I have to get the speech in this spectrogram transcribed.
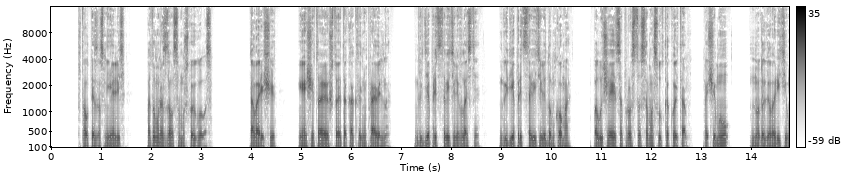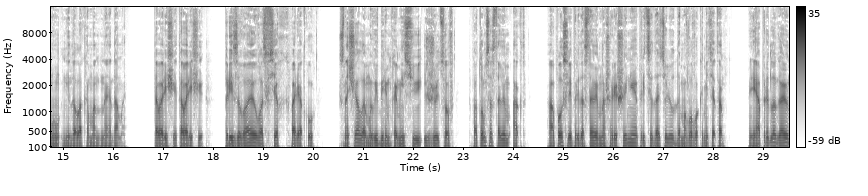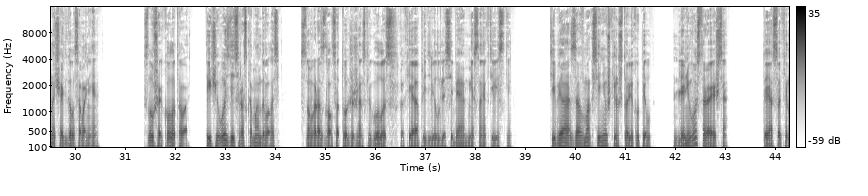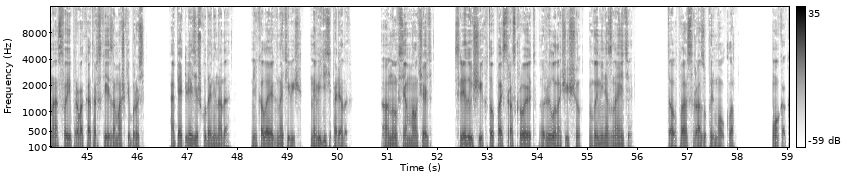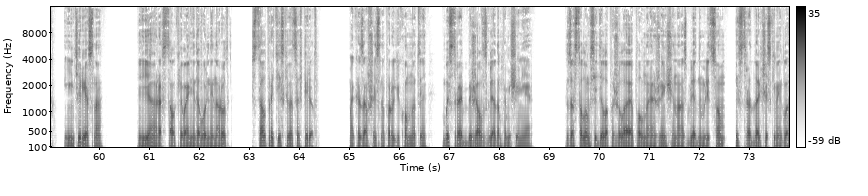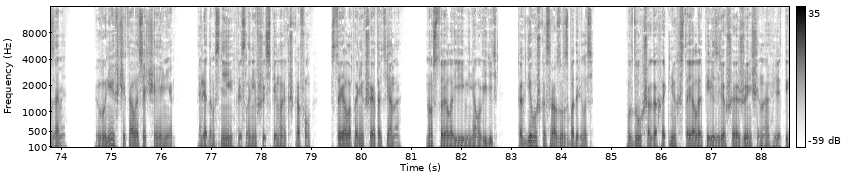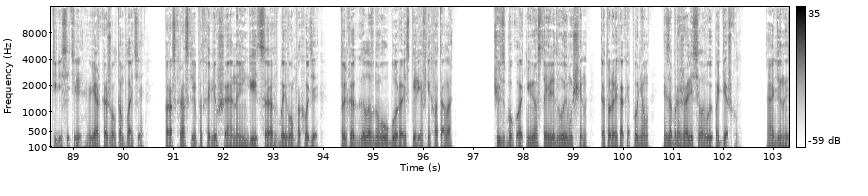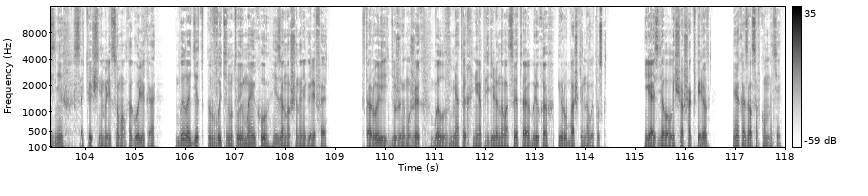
В толпе засмеялись, потом раздался мужской голос. Товарищи, я считаю, что это как-то неправильно. Где представители власти? Где представители Домкома? Получается просто самосуд какой-то. Почему но договорить ему не дала командная дама. «Товарищи, товарищи, призываю вас всех к порядку. Сначала мы выберем комиссию из жильцов, потом составим акт, а после предоставим наше решение председателю домового комитета. Я предлагаю начать голосование». «Слушай, Колотова, ты чего здесь раскомандовалась?» Снова раздался тот же женский голос, как я определил для себя местной активистки. «Тебя завмак Синюшкин, что ли, купил? Для него стараешься?» Ты, Осокина, свои провокаторские замашки брось. Опять лезешь куда не надо. Николай Игнатьевич, наведите порядок. А ну, всем молчать. Следующий, кто пасть раскроет, рыло начищу. Вы меня знаете. Толпа сразу примолкла. О как, интересно. Я, расталкивая недовольный народ, стал протискиваться вперед. Оказавшись на пороге комнаты, быстро оббежал взглядом помещение. За столом сидела пожилая полная женщина с бледным лицом и страдальческими глазами. В них читалось отчаяние. Рядом с ней, прислонившись спиной к шкафу, стояла поникшая Татьяна, но стоило ей меня увидеть, как девушка сразу взбодрилась. В двух шагах от них стояла перезревшая женщина лет пятидесяти в ярко-желтом платье, по раскраске подходившая на индейца в боевом походе, только головного убора из перьев не хватало. Чуть сбоку от нее стояли двое мужчин, которые, как я понял, изображали силовую поддержку. Один из них, с отечным лицом алкоголика, был одет в вытянутую майку и заношенные галифе. Второй, дюжий мужик, был в мятых, неопределенного цвета брюках и рубашке на выпуск. Я сделал еще шаг вперед и оказался в комнате.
